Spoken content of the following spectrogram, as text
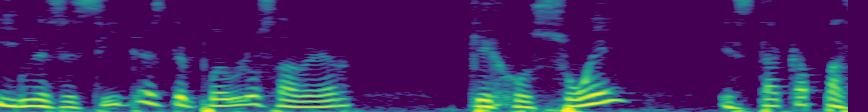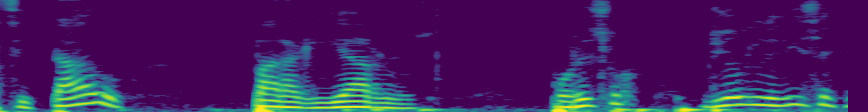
Y necesita este pueblo saber que Josué está capacitado para guiarlos. Por eso Dios le dice,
